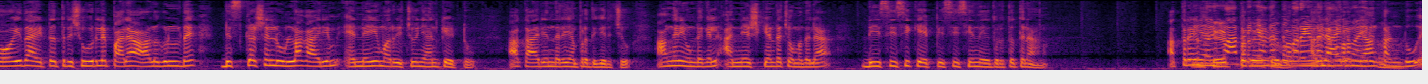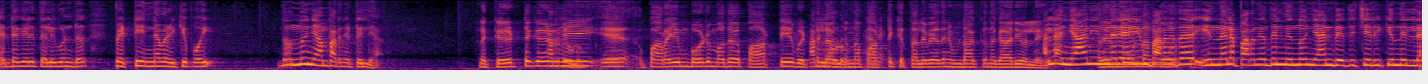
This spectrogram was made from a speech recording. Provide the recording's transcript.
പോയതായിട്ട് തൃശ്ശൂരിലെ പല ആളുകളുടെ ഡിസ്കഷനിലുള്ള കാര്യം എന്നെയും അറിയിച്ചു ഞാൻ കേട്ടു. ആ കാര്യം തന്നെ ഞാൻ പ്രതികരിച്ചു. അങ്ങനെയുണ്ടെങ്കിൽ അന്വേഷിക്കേണ്ട ചുമതല D C C K P C C നേതൃത്വത്തിനാണ്. അത്രയും ഞാൻ കണ്ടു എന്റെ കയ്യിൽ തെളിവുണ്ട്. പെട്ടി ഇന്ന വഴിക്ക് പോയി. ഇതൊന്നും ഞാൻ പറഞ്ഞിട്ടില്ല. അല്ല കേട്ട് കേൾവി പറയുമ്പോഴും അത് പാർട്ടിയെ വെട്ടിലാക്കുന്ന പാർട്ടിക്ക് തലവേദന ഉണ്ടാക്കുന്ന കാര്യമല്ലേ? അല്ല ഞാൻ ഇന്നലെയും പറഞ്ഞത് ഇന്നലെ പറഞ്ഞതിൽ നിന്നും ഞാൻ വ്യതിചലിക്കുന്നില്ല.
